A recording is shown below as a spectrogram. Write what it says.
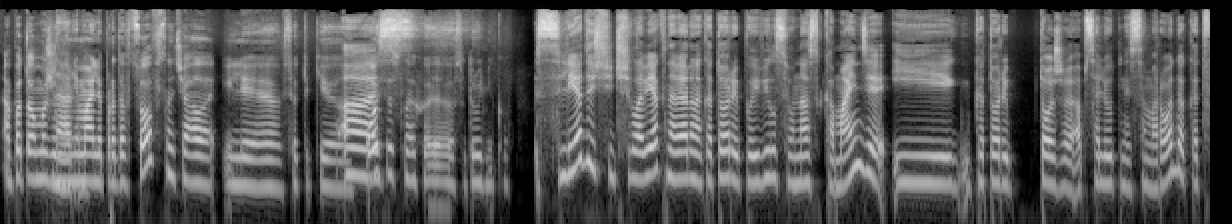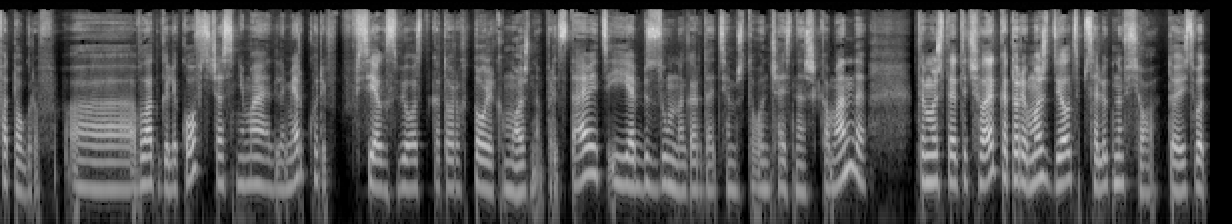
А потом уже да. нанимали продавцов сначала или все-таки а, офисных с... Э, сотрудников? Следующий человек, наверное, который появился у нас в команде и который тоже абсолютный самородок, это фотограф. А, Влад Галяков сейчас снимает для Меркури всех звезд, которых только можно представить. И я безумно горда тем, что он часть нашей команды, потому что это человек, который может делать абсолютно все. То есть вот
